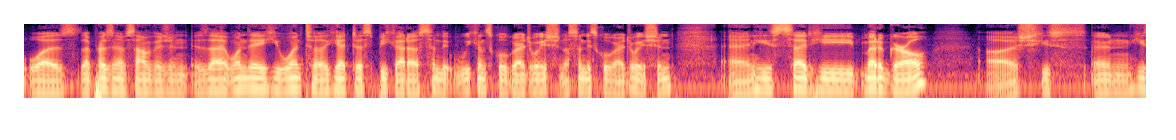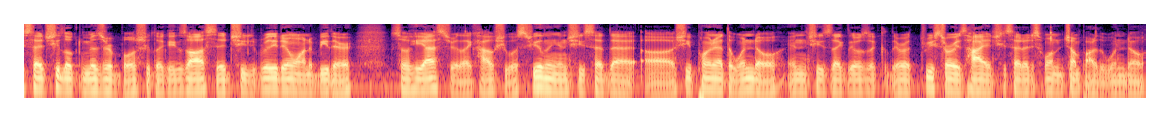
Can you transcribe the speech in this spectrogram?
was the president of Sound Vision is that one day he went to he had to speak at a Sunday weekend school graduation, a Sunday school graduation, and he said he met a girl uh, she's and he said she looked miserable. She looked exhausted. She really didn't want to be there. So he asked her like how she was feeling, and she said that uh, she pointed at the window, and she's like there was like there were three stories high, and she said I just want to jump out of the window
